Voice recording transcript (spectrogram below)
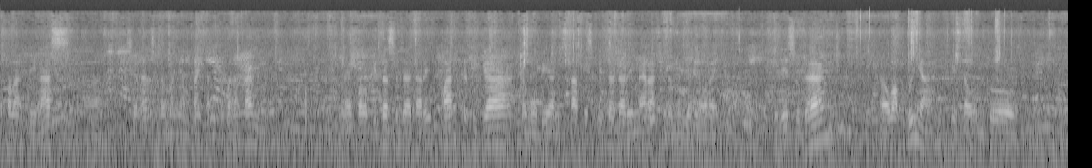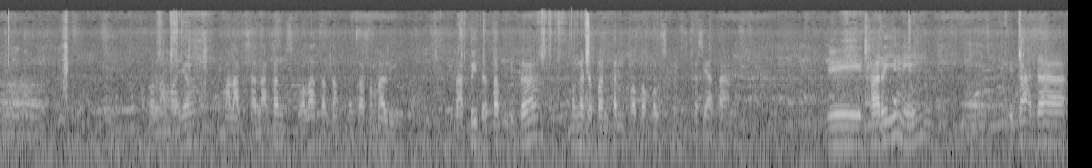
kepala dinas eh, kesehatan sudah menyampaikan kepada kami level kita sudah dari 4 ke 3 kemudian status kita dari merah sudah menjadi oranye jadi sudah eh, waktunya kita untuk eh, apa namanya melaksanakan sekolah tatap muka kembali tapi tetap kita mengedepankan protokol kes- kesehatan di hari ini kita ada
